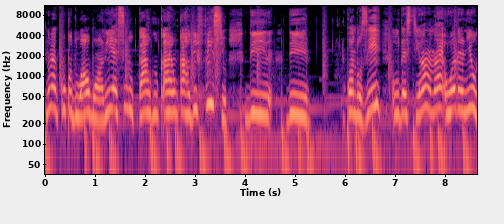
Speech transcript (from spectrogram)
não é culpa do Albon ali, é sim do carro, que o carro é um carro difícil de, de conduzir o deste ano, né? O New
